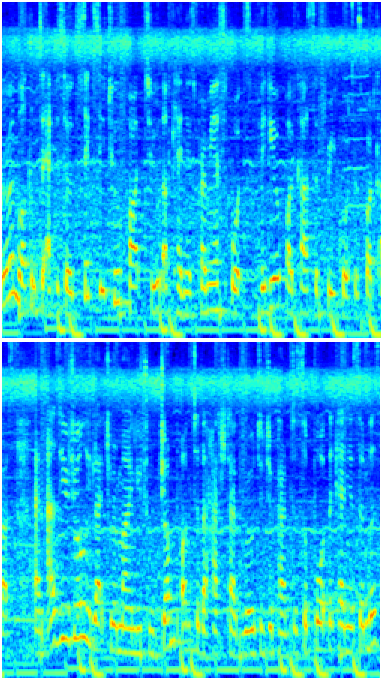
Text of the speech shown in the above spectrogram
episode 62, part 2 of Kenya's premier sports video podcast, the Three Quarters Podcast. And as usual, we'd like to remind you to jump onto the hashtag Road to Japan to support the Kenya Simbas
